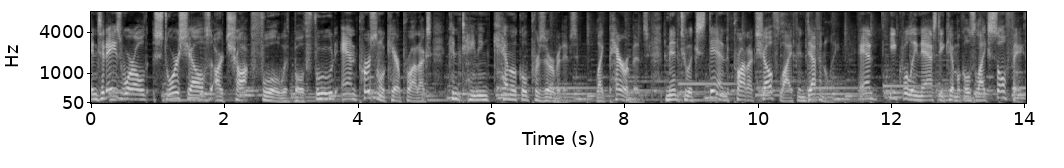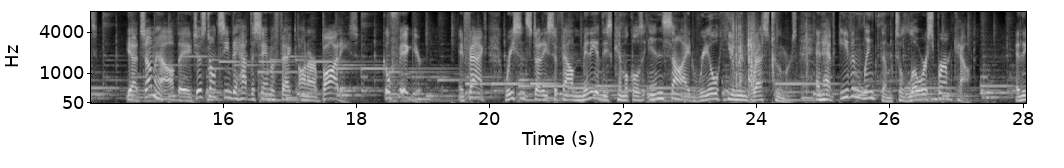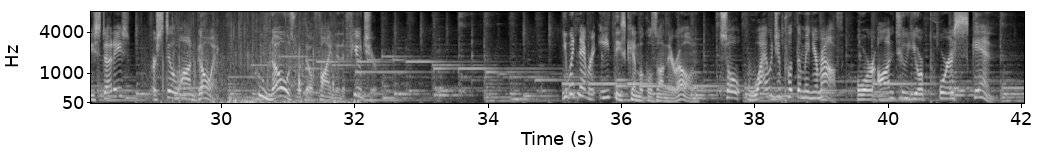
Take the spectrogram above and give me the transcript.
In today's world, store shelves are chock full with both food and personal care products containing chemical preservatives, like parabens, meant to extend product shelf life indefinitely, and equally nasty chemicals like sulfates. Yet somehow, they just don't seem to have the same effect on our bodies. Go figure. In fact, recent studies have found many of these chemicals inside real human breast tumors and have even linked them to lower sperm count. And these studies are still ongoing. Who knows what they'll find in the future? You would never eat these chemicals on their own, so why would you put them in your mouth or onto your porous skin?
